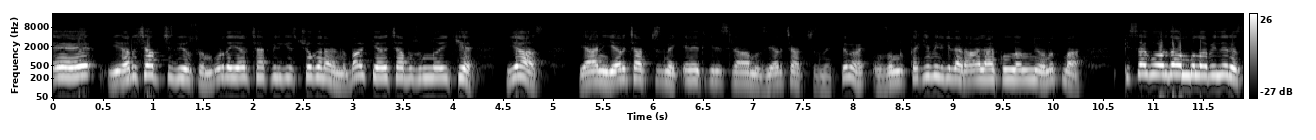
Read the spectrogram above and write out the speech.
E yarıçap çiziyorsun. Burada yarıçap bilgisi çok önemli. Bak yarıçap uzunluğu 2. Yaz. Yani yarıçap çizmek en etkili silahımız yarıçap çizmek değil mi? Uzunluktaki bilgiler hala kullanılıyor unutma. Pisagor'dan bulabiliriz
